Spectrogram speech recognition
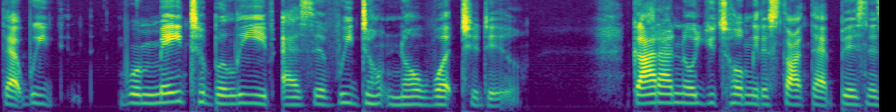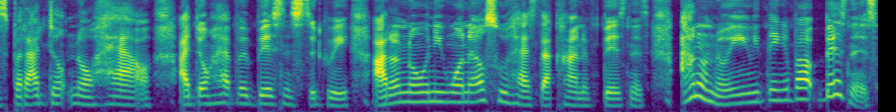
that we we're made to believe as if we don't know what to do. God, I know you told me to start that business, but I don't know how. I don't have a business degree. I don't know anyone else who has that kind of business. I don't know anything about business.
